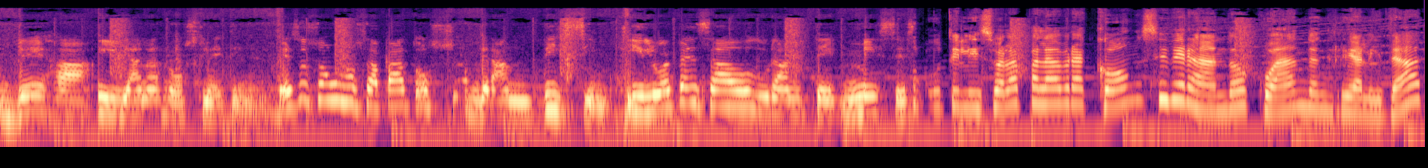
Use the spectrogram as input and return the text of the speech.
deja Iliana Rosletin. Esos son unos zapatos grandísimos y lo he pensado durante meses. Utilizó la palabra considerando cuando en realidad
